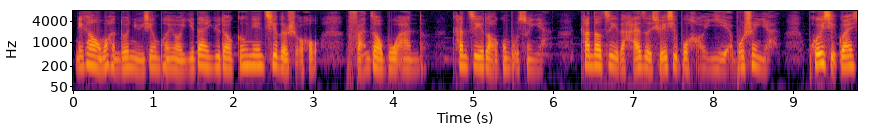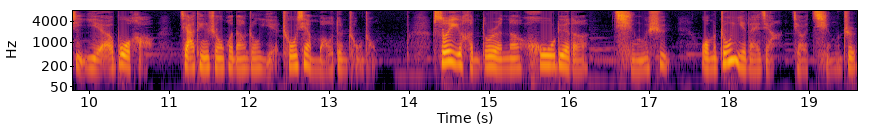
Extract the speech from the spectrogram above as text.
你看我们很多女性朋友一旦遇到更年期的时候，烦躁不安的，看自己老公不顺眼，看到自己的孩子学习不好也不顺眼，婆媳关系也不好，家庭生活当中也出现矛盾重重。所以很多人呢忽略了情绪。我们中医来讲。叫情志，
